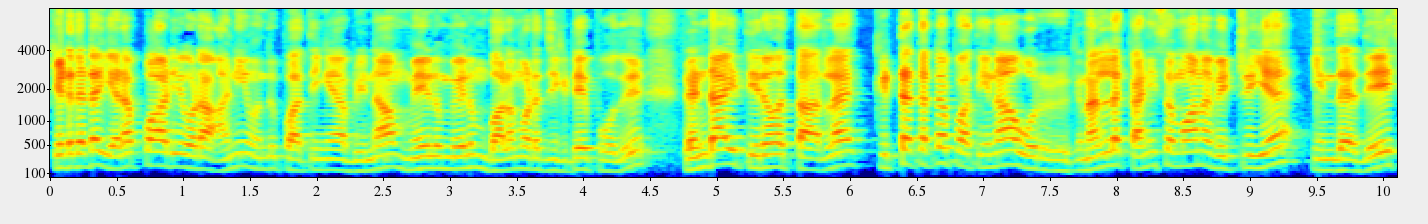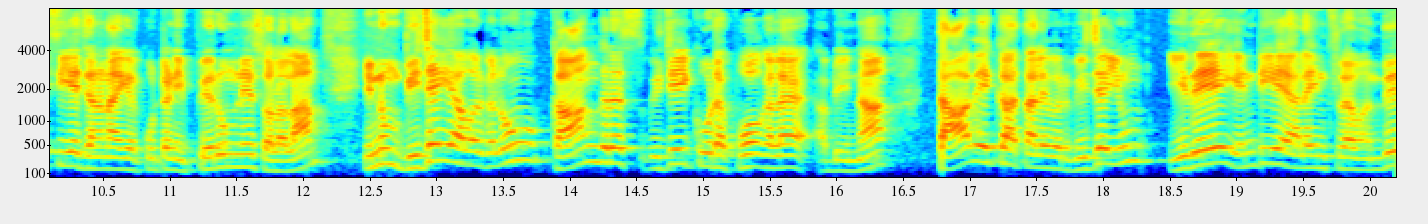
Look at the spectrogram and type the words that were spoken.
கிட்டத்தட்ட எடப்பாடியோட அணி வந்து பார்த்தீங்க அப்படின்னா மேலும் மேலும் பலமடைஞ்சிக்கிட்டே போகுது. ரெண்டாயிரத்தி இருபத்தாறில் கிட்டத்தட்ட பார்த்தீங்கன்னா ஒரு நல்ல கணிசமான வெற்றியை இந்த தேசிய ஜனநாயக கூட்டணி பெறும்னே சொல்லலாம். இன்னும் விஜய் அவர்களும் காங்கிரஸ் விஜய் கூட போகலை அப்படின்னா தாவேகா தலைவர் விஜயும் இதே என்டிஏ அலைன்ஸில் வந்து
